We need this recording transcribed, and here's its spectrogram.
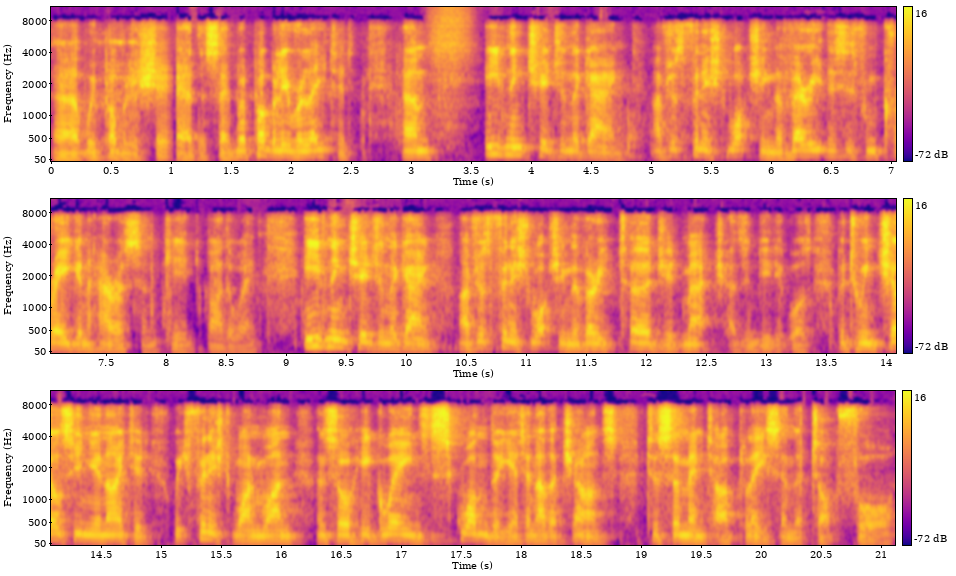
uh, we probably share the same. We're probably related. Um, Evening Chidge and the Gang. I've just finished watching the very. This is from Craig and Harrison Kidd, by the way. Evening Chidge and the Gang. I've just finished watching the very turgid match, as indeed it was, between Chelsea and United, which finished 1 1 and saw Higuain squander yet another chance to cement our place in the top four.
